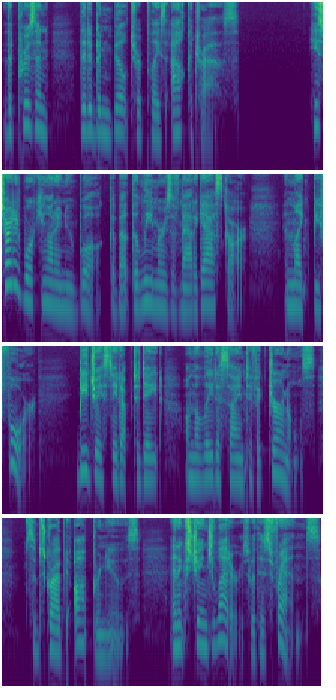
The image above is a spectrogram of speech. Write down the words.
the prison that had been built to replace Alcatraz. He started working on a new book about the lemurs of Madagascar, and like before, BJ stayed up to date on the latest scientific journals, subscribed to opera news, and exchanged letters with his friends,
